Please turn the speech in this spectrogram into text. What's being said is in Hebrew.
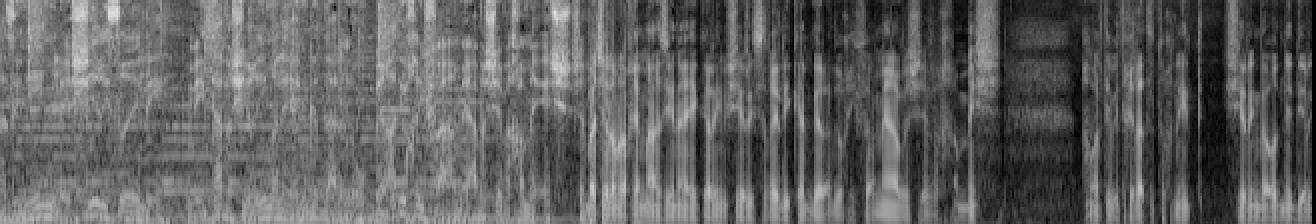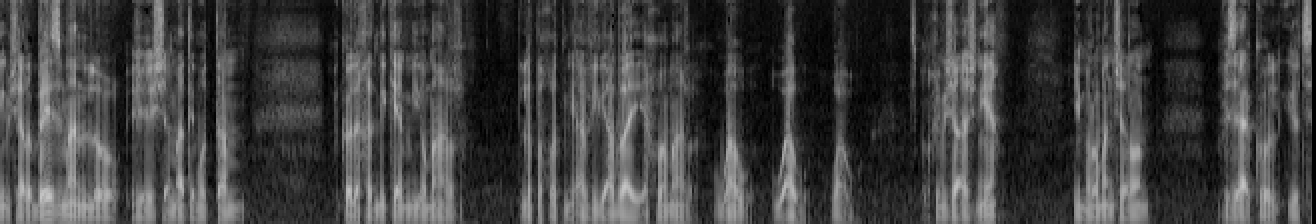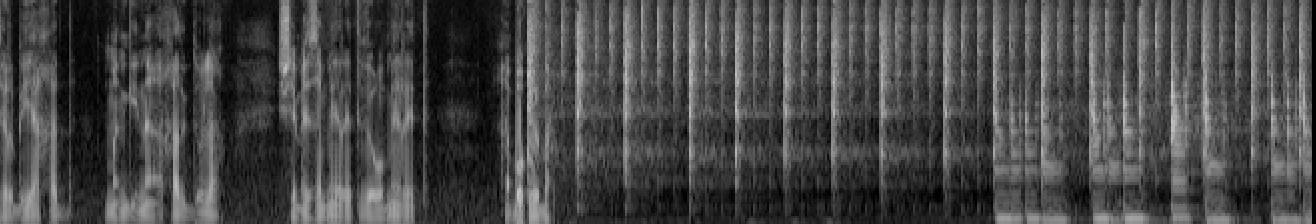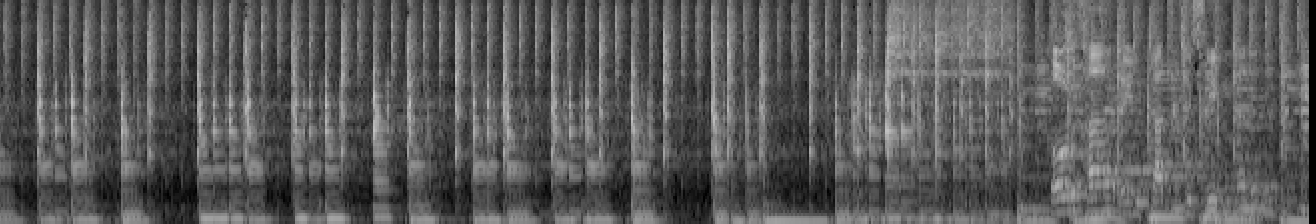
מאזינים לשיר ישראלי, מיטב השירים עליהם גדלנו, ברדיו חיפה 175. שבת שלום לכם, מאזיני היקרים, שיר ישראלי כאן ברדיו חיפה 175. אמרתי בתחילת התוכנית, שירים מאוד נדירים שהרבה זמן לא אה, שמעתם אותם. כל אחד מכם יאמר, לא פחות מאבי גבאי, איך הוא אמר? וואו, וואו, וואו. אז פותחים שעה שנייה עם רומן שרון, וזה הכל יוצר ביחד מנגינה אחת גדולה. שמזמרת ואומרת, הבוקר בא.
